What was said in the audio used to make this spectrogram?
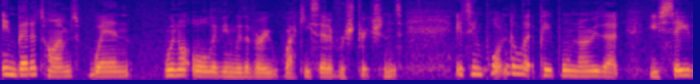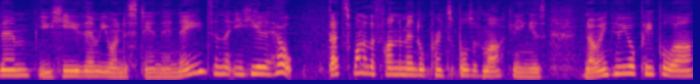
in better times when we're not all living with a very wacky set of restrictions, it's important to let people know that you see them, you hear them, you understand their needs, and that you're here to help. That's one of the fundamental principles of marketing is knowing who your people are,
